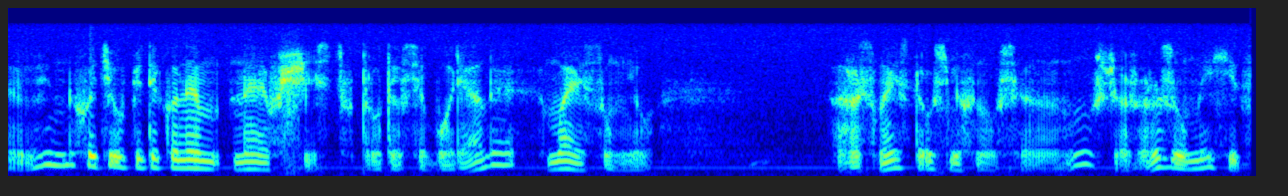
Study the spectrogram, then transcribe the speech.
Він хотів піти конем на F6, втрутився Боря, але має сумнів. Гросмейстер усміхнувся. Ну що ж, розумний хід.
